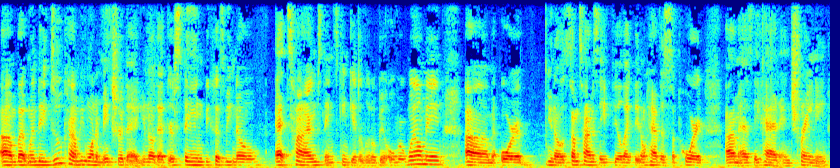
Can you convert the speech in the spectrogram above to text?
um, but when they do come, we want to make sure that you know that they're staying because we know at times things can get a little bit overwhelming um, or you know, sometimes they feel like they don't have the support um, as they had in training.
